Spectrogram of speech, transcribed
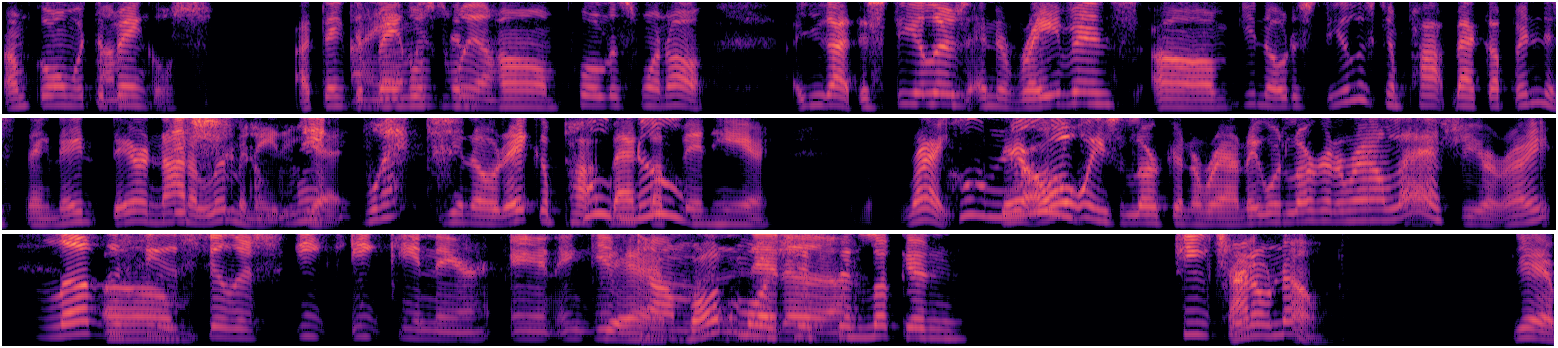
I'm going with the I'm- Bengals. I think the I Bengals can well. um pull this one off. You got the Steelers and the Ravens. Um, you know, the Steelers can pop back up in this thing. They they are not They should- eliminated man, yet. What? You know, they could pop Who back knew? up in here. Right. Who They're knew? always lurking around. They were lurking around last year, right? Love to see um, the Steelers eke, eke in there and, and give Yeah. Tom Baltimore's that just uh, been looking future. I don't know. Yeah,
